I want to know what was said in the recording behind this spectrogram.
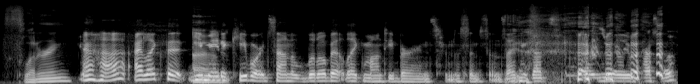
fluttering. Uh huh. I like that you um, made a um, keyboard sound a little bit like Monty Burns from The Simpsons. I yeah. think that's that was really impressive.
